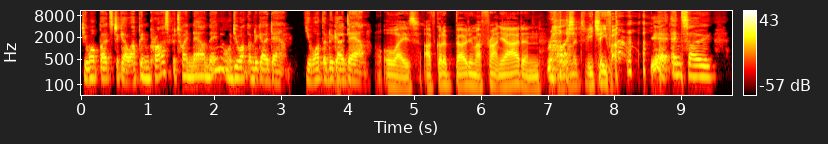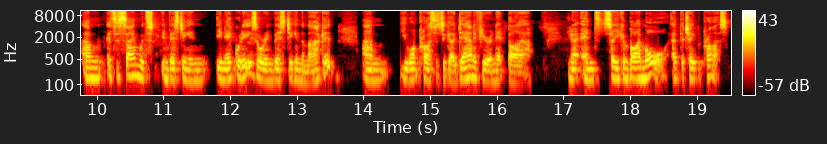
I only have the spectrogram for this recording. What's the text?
Do you want boats to go up in price between now and then, or do you want them to go down? You want them to go down. Always. I've got a boat in my front yard and I want it to be cheaper. Yeah, and so um, it's the same with investing in in equities or investing in the market. Um, you want prices to go down if you're a net buyer, you know, and so you can buy more at the cheaper price.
